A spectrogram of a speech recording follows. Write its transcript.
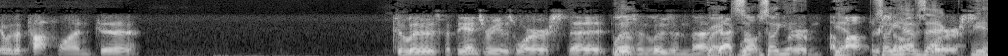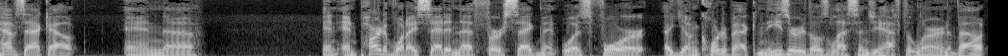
it was a tough one to to lose, but the injury is worse. The Well, losing losing uh, Right. Zach So, Wilson so you, for a yeah. month or so so, you have Zach. worse. You have Zach out, and uh, and and part of what I said in the first segment was for a young quarterback, and these are those lessons you have to learn about.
